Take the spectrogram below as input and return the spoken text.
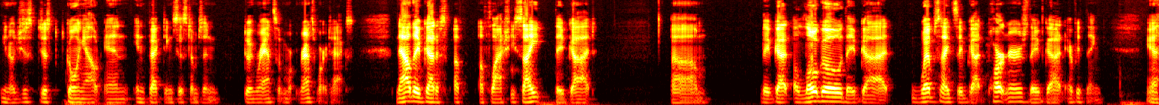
you know, just just going out and infecting systems and doing ransom ransomware attacks. Now they've got a, a, a flashy site. They've got um, They've got a logo, they've got websites, they've got partners, they've got everything. Yeah.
